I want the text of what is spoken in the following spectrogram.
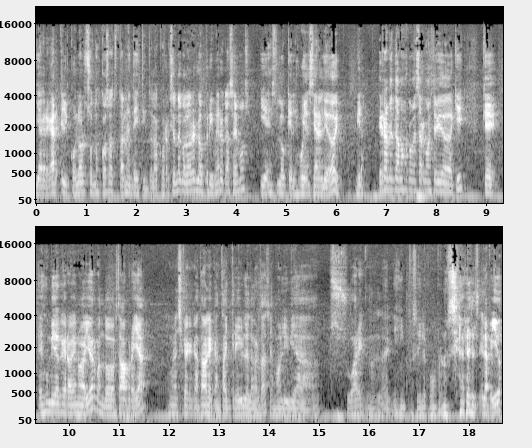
y agregar el color son dos cosas totalmente distintas. La corrección de color es lo primero que hacemos y es lo que les voy a enseñar el día de hoy. Mira, y realmente vamos a comenzar con este video de aquí, que es un video que grabé en Nueva York cuando estaba por allá. Una chica que cantaba, que canta increíble, la verdad, se llama Olivia Suárez, no, es imposible cómo pronunciar el, apellido.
